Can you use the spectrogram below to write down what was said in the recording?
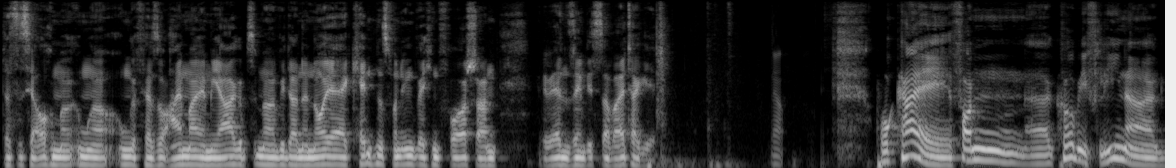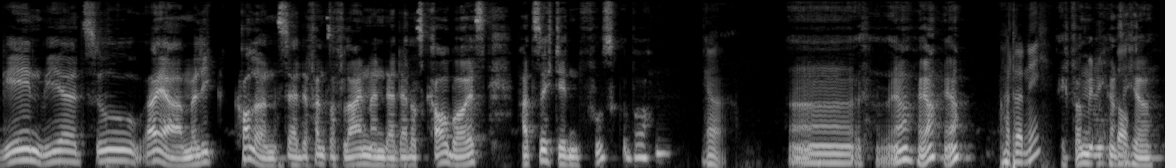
Das ist ja auch immer, immer ungefähr so einmal im Jahr gibt's immer wieder eine neue Erkenntnis von irgendwelchen Forschern. Wir werden sehen, wie es da weitergeht. Okay, von äh, Kobe Fleener gehen wir zu, ah ja, Malik Collins, der Defensive Lineman der Dallas Cowboys, hat sich den Fuß gebrochen. Ja. Äh, ja, ja, ja. Hat er nicht? Ich war mir nicht ganz doch. sicher.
